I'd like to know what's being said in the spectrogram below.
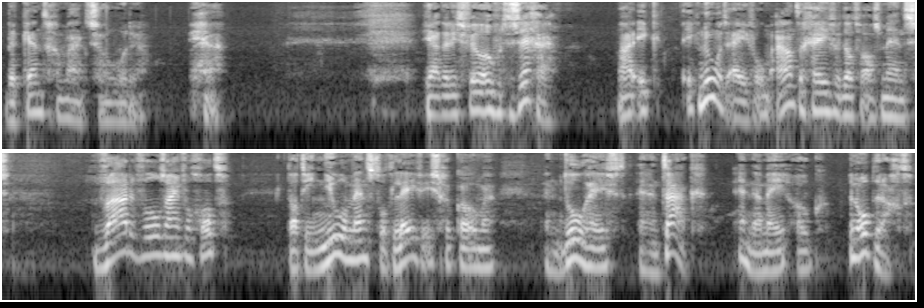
bekendgemaakt zou worden. Ja. Ja, er is veel over te zeggen. Maar ik, ik noem het even om aan te geven dat we als mens waardevol zijn voor God. Dat die nieuwe mens tot leven is gekomen, een doel heeft en een taak. En daarmee ook een opdracht.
